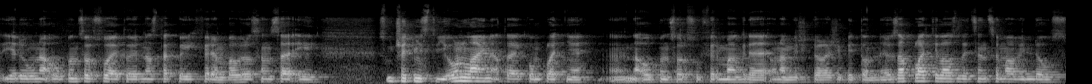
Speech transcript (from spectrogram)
jedou na open source je to jedna z takových firm. Bavil jsem se i s účetnictví online a to je kompletně eh, na open source firma, kde ona mi říkala, že by to nezaplatila s licencema Windows,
